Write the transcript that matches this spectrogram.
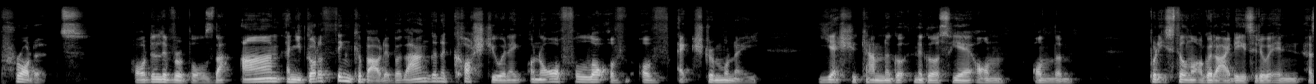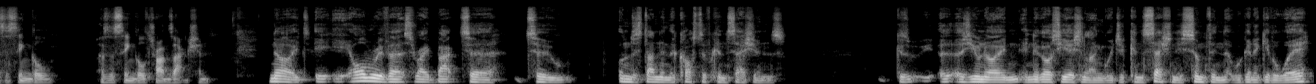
products or deliverables that aren't, and you've got to think about it, but they aren't going to cost you an, an awful lot of, of extra money. Yes, you can nego- negotiate on on them, but it's still not a good idea to do it in as a single as a single transaction. No, it, it, it all reverts right back to to understanding the cost of concessions. Because, as you know, in, in negotiation language, a concession is something that we're going to give away,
